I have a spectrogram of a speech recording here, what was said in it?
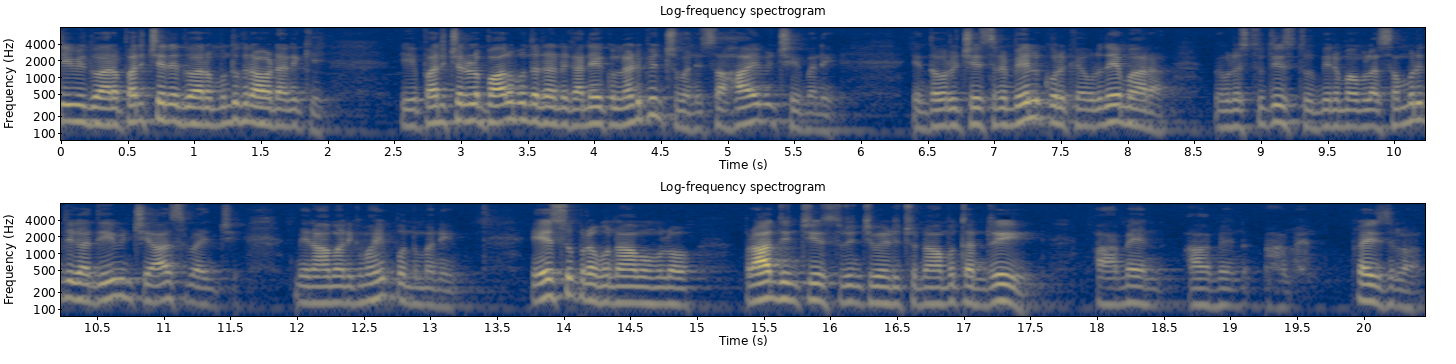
టీవీ ద్వారా పరిచర్య ద్వారా ముందుకు రావడానికి ఈ పరిచర్యలో పాల్పొందడానికి అనేకులు నడిపించమని సహాయం చేయమని ఇంతవరకు చేసిన మేలు కొరకే హృదయమార మిమ్మల్ని స్థుతిస్తూ మీరు మమ్మల్ని సమృద్ధిగా దీవించి ఆశీర్వదించి మీ నామానికి మహిం పొందమని యేసు ప్రభు నామంలో ప్రార్థించి సృంచి వేడుచున్నాము తండ్రి. Amen amen amen. Praise lord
